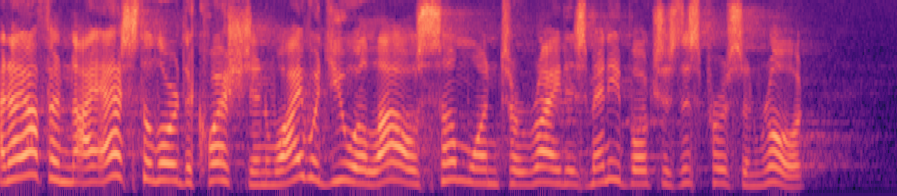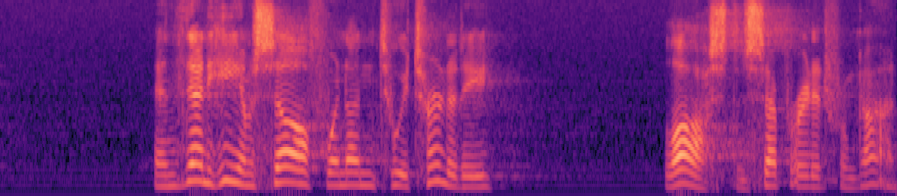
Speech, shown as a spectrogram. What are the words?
And I often I ask the Lord the question, why would you allow someone to write as many books as this person wrote? And then he himself went unto eternity lost and separated from God.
